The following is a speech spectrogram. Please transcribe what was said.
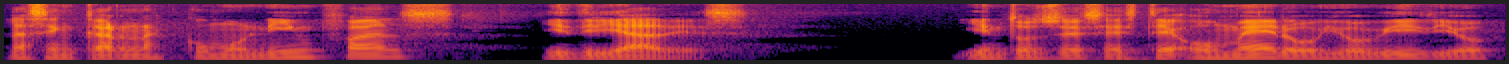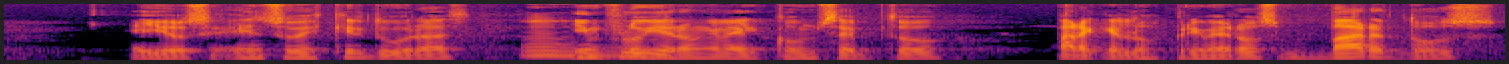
las encarna como ninfas y driades. Y entonces este Homero y Ovidio, ellos en sus escrituras influyeron en el concepto para que los primeros bardos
